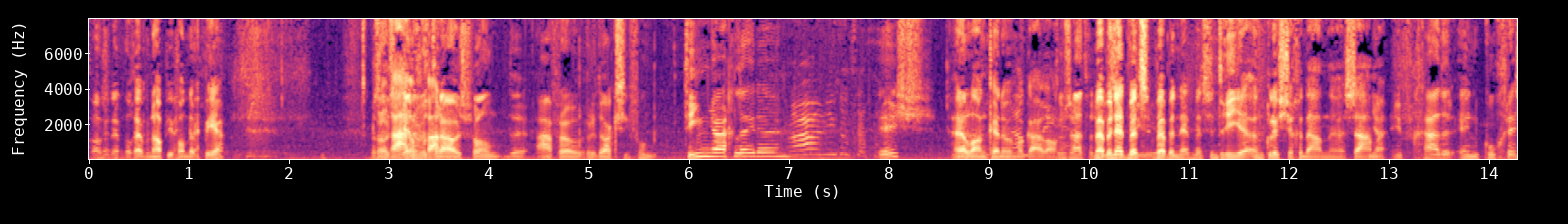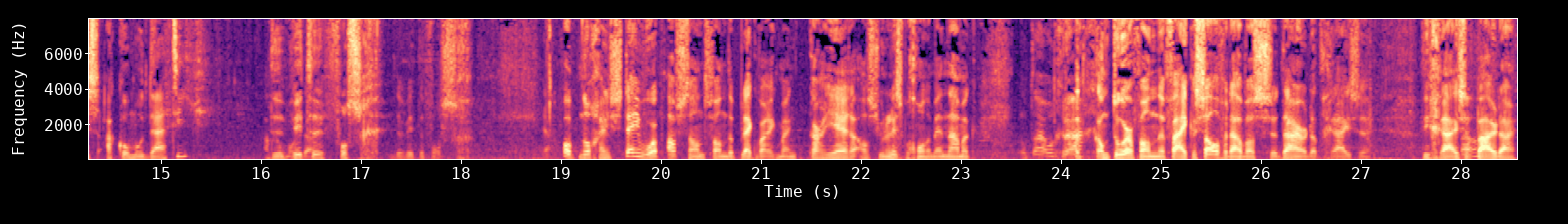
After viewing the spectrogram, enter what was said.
Roos neemt nog even een hapje van de peer. Dat is Roos kennen we vraag. trouwens van de AVRO-redactie van tien jaar geleden, zeggen. ish. Heel lang kennen we elkaar al. Toen zaten we, We hebben, er net met, z'n we drieën. hebben net met z'n drieën een klusje gedaan eh, samen. Ja, in vergader- en congresaccommodatie. De. Witte Vos. De Witte Vos. Op nog geen steenworp afstand van de plek waar ik mijn carrière als journalist begonnen ben. Namelijk Op oude het graag. kantoor van uh, Fijke Salverda was eh, daar. Dat grijze, die grijze Oh. pui daar.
